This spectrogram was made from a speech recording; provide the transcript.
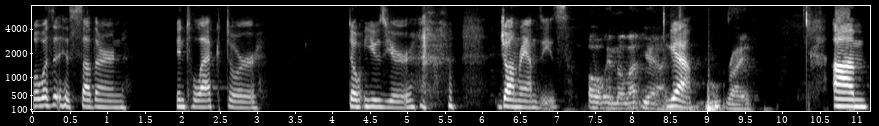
what was it? His Southern intellect or don't use your John Ramsey's. Oh, in the, yeah. Yeah. Right. Um,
